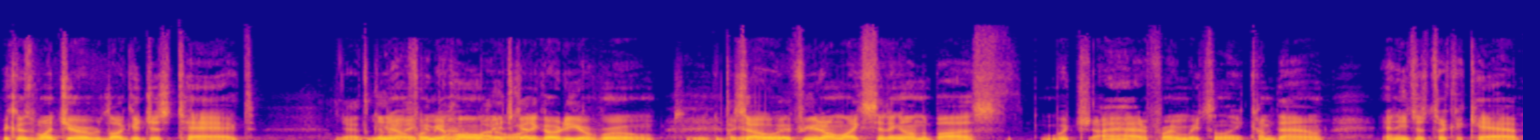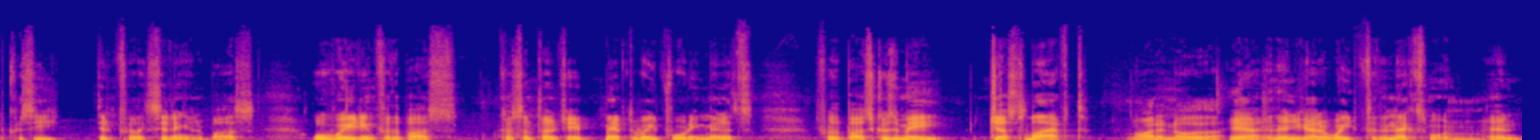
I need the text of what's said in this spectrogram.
because once your luggage is tagged, yeah. It's you know, make from your there no home, it's going to go to your room. So you can take. So if you don't like sitting on the bus, which I had a friend recently come down and he just took a cab because he didn't feel like sitting in a bus or waiting for the bus because sometimes you may have to wait 40 minutes for the bus because it may just left. oh, I didn't know that. Yeah, and then you got to wait for the next one, and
